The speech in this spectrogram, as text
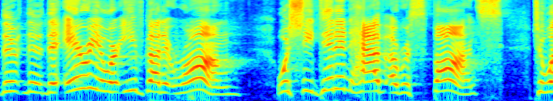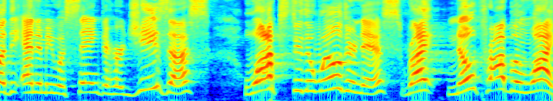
the, the, the area where Eve got it wrong was she didn't have a response to what the enemy was saying to her. Jesus walks through the wilderness, right? No problem. Why?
